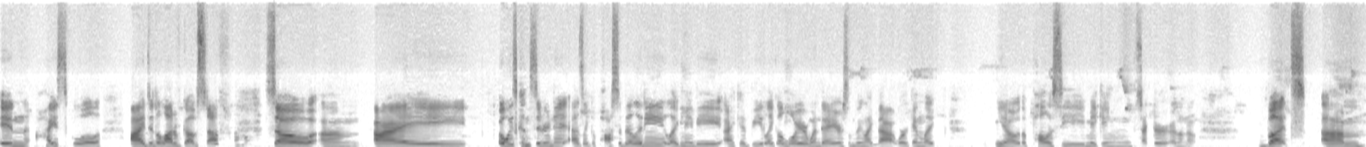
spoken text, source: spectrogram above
in high school, I did a lot of gov stuff. Uh-huh. So um, I always considered it as like a possibility. Like maybe I could be like a lawyer one day or something like that, work in like, you know, the policy making sector. I don't know. But um,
